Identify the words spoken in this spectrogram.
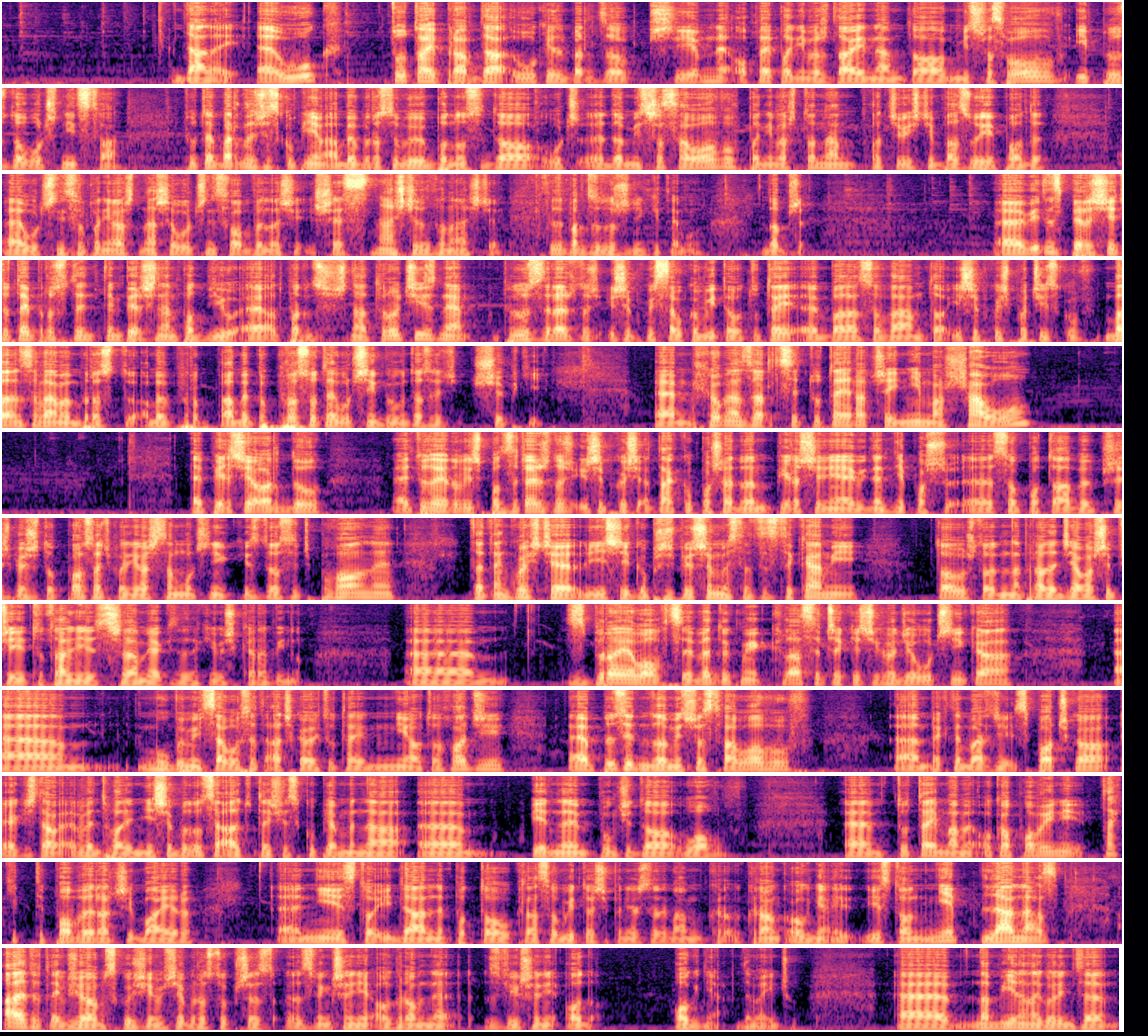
Dalej, e, łuk. Tutaj, prawda, łuk jest bardzo przyjemny, OP, ponieważ daje nam do mistrzostwa łowów i plus do łucznictwa. Tutaj bardzo się skupiłem, aby po prostu były bonusy do, do mistrzostwa ponieważ to nam oczywiście bazuje pod e, łucznictwo, ponieważ nasze łucznictwo wynosi 16 do 12. To jest bardzo dużo dzięki temu. Dobrze. E, jeden z piersi tutaj po prostu ten, ten pierwszy nam podbił e, odporność na truciznę, plus zręczność i szybkość całkowitą. Tutaj e, balansowałem to i szybkość pocisków. Balansowałem po prostu, aby, aby po prostu ten łucznik był dosyć szybki. Em, Hełm nadzorcy tutaj raczej nie ma szału. E, ordu e, tutaj również pod zręczność i szybkość ataku poszedłem. Pierścienie ewidentnie e, są po to, aby przyspieszyć tą postać, ponieważ sam łucznik jest dosyć powolny. Titan Questie, jeśli go przyspieszymy statystykami, to już to naprawdę działa szybciej totalnie strzelamy jak z jakiegoś karabinu. Um, zbroja łowcy, według mnie klasyczek jeśli chodzi o łucznika, um, mógłby mieć cały set, aczkolwiek tutaj nie o to chodzi. E, plus jeden do mistrzostwa łowów, em, jak najbardziej spoczko, jakieś tam ewentualnie mniejsze bonusy, ale tutaj się skupiamy na em, jednym punkcie do łowów. Em, tutaj mamy oko płomieni, taki typowy raczej Bayer. E, Nie jest to idealne pod tą klasę umiejętności, ponieważ tutaj mam kr- krąg ognia, jest to nie dla nas, ale tutaj wziąłem, skusiłem się po prostu przez zwiększenie ogromne, zwiększenie od ognia damage'u. E, nabijana na golince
